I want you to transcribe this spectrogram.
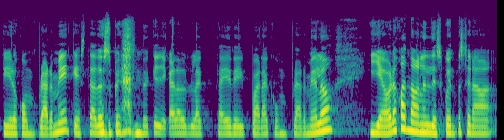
quiero comprarme, que he estado esperando que llegara el Black Friday para comprármelo. Y ahora cuando hagan el descuento será,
